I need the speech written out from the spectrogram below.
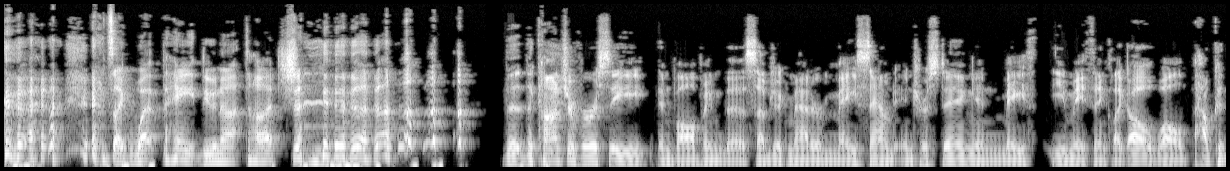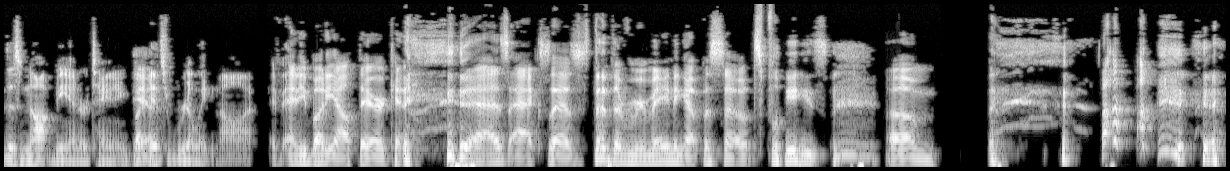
it's like wet paint, do not touch. the The controversy involving the subject matter may sound interesting, and may you may think like, oh, well, how could this not be entertaining? But Yeah. it's really not. if anybody out there can has access to the remaining episodes, please. Um I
